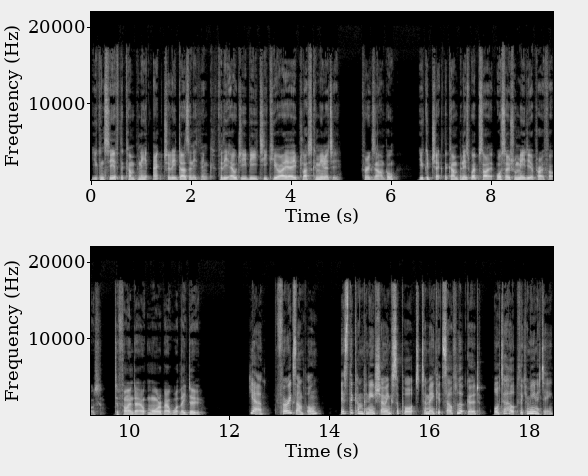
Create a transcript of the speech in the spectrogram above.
you can see if the company actually does anything for the LGBTQIA community. For example, you could check the company's website or social media profiles to find out more about what they do. Yeah, for example, is the company showing support to make itself look good or to help the community?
